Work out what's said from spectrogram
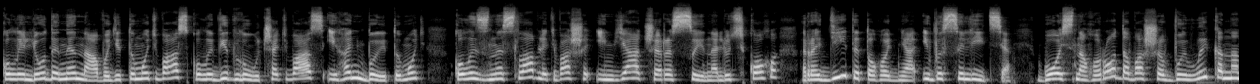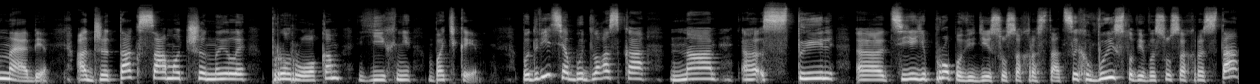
коли люди ненавидітимуть вас, коли відлучать вас і ганьбитимуть, коли знеславлять ваше ім'я через сина людського, радійте того дня і веселіться, бо ось нагорода ваша велика на небі, адже так само чинили пророкам їхні батьки. Подивіться, будь ласка, на е, стиль е, цієї проповіді Ісуса Христа, цих висловів Ісуса Христа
